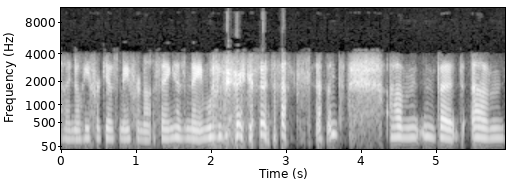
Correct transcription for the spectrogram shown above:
I know he forgives me for not saying his name with a very good accent. Um, but um,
